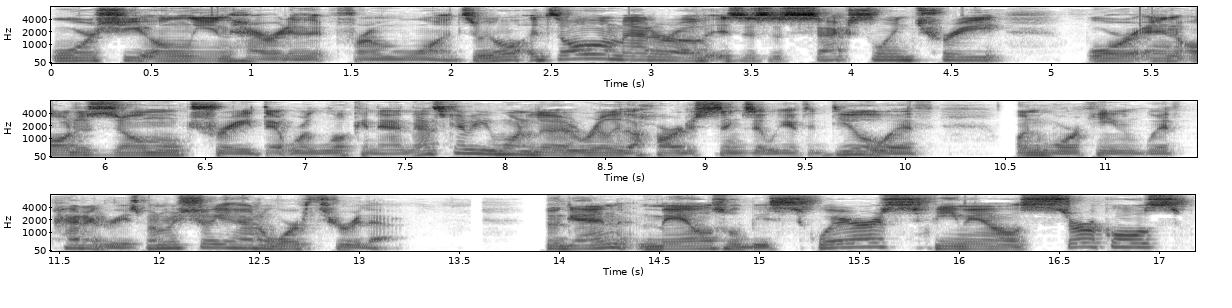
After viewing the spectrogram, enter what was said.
or she only inherited it from one. So it's all a matter of is this a sex-linked trait or an autosomal trait that we're looking at. And that's going to be one of the really the hardest things that we have to deal with when working with pedigrees. But I'm going to show you how to work through that. So again, males will be squares, females circles.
